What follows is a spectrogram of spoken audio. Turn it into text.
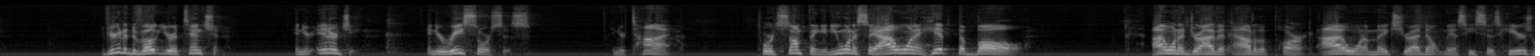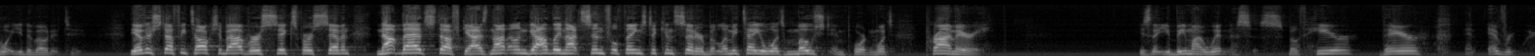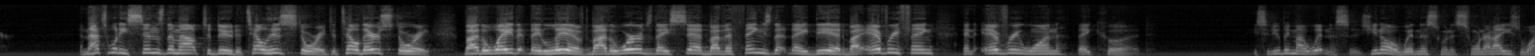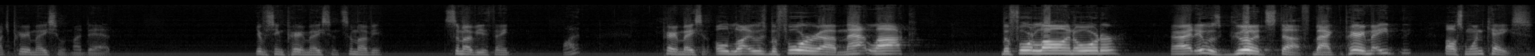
If you're going to devote your attention and your energy and your resources and your time towards something, and you want to say, I want to hit the ball, I want to drive it out of the park, I want to make sure I don't miss, he says, here's what you devote it to. The other stuff he talks about, verse 6, verse 7, not bad stuff, guys, not ungodly, not sinful things to consider, but let me tell you what's most important, what's primary, is that you be my witnesses, both here, there, and everywhere. And that's what he sends them out to do, to tell his story, to tell their story by the way that they lived, by the words they said, by the things that they did, by everything and everyone they could. He said, You'll be my witnesses. You know a witness when it's sworn out. I used to watch Perry Mason with my dad. You ever seen Perry Mason? Some of you. Some of you think, What? Perry Mason, old law. It was before uh, Matlock, before Law and Order. All right, it was good stuff back. Perry he lost one case.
